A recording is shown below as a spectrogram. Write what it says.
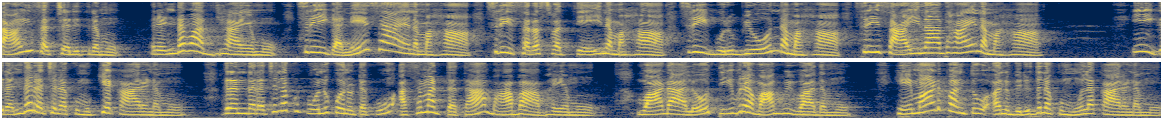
సాయి సచ్చరిత్రము. రెండవ అధ్యాయము. శ్రీ గణేశాయ నమ. శ్రీ సరస్వత్యై నమ. శ్రీ గురుభ్యో నమ. శ్రీ సాయినాథాయ నమ. ఈ గ్రంథ రచనకు ముఖ్య కారణము. గ్రంథ రచనకు పూనుకొనుటకు అసమర్థత బాబా అభయము. వాడాలో తీవ్ర వాగ్వివాదము. హేమాడ్ పంతు అను బిరుదునకు మూల కారణము.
